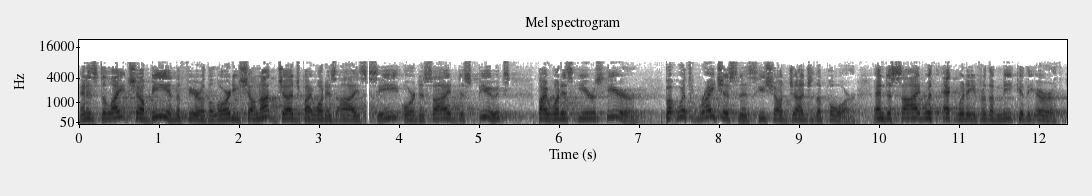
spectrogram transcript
And his delight shall be in the fear of the Lord. He shall not judge by what his eyes see, or decide disputes by what his ears hear. But with righteousness he shall judge the poor, and decide with equity for the meek of the earth.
